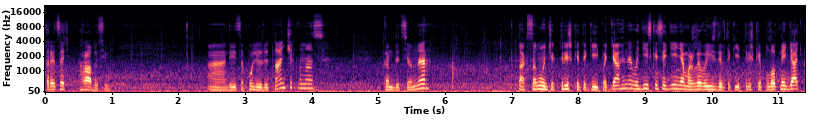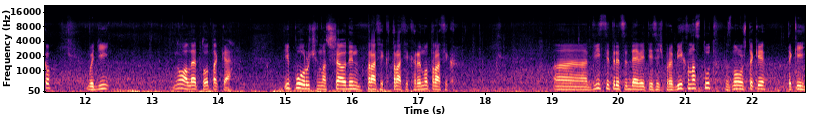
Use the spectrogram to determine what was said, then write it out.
30 градусів. Е, Дивіться, поліуретанчик у нас, кондиціонер. Так, салончик трішки такий потягне, водійське сидіння, можливо, їздив такий трішки плотний дядько, водій. Ну, але то таке. І поруч у нас ще один трафік, трафік, Renault трафік. Е, 239 тисяч пробіг у нас тут. Знову ж таки, такий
